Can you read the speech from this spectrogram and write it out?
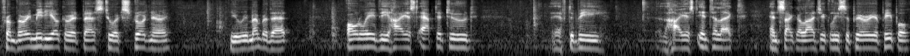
from very mediocre at best to extraordinary. You remember that. Only the highest aptitude, they have to be the highest intellect and psychologically superior people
